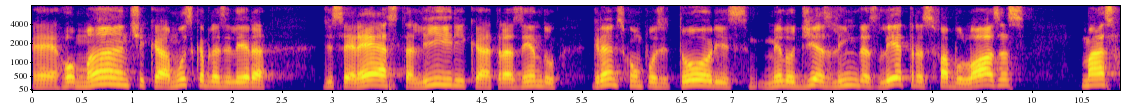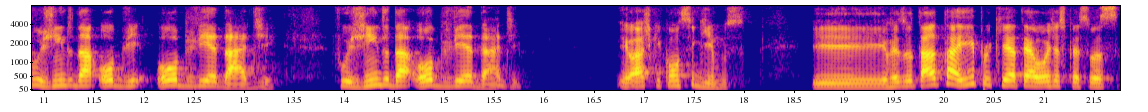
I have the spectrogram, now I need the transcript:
é, romântica, música brasileira de seresta, lírica, trazendo grandes compositores, melodias lindas, letras fabulosas, mas fugindo da obvi obviedade. Fugindo da obviedade. Eu acho que conseguimos. E o resultado está aí porque até hoje as pessoas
